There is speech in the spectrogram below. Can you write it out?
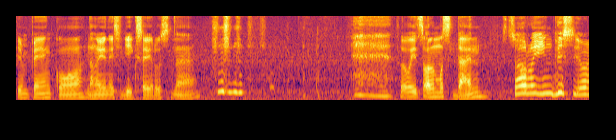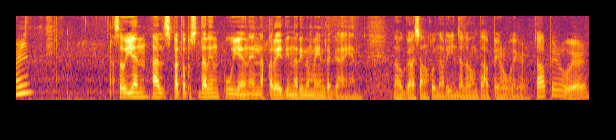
pimpeng ko, na ngayon ay si Jake Cyrus na. so it's almost done. Sorry, English yun. So yan, halos patapos na rin po yan and nakaready na rin naman yung lagayan. Nahugasan ko na rin yung dalawang Tupperware. Tupperware?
